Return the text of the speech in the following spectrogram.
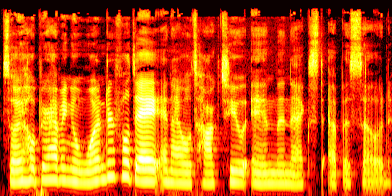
So i hope you're having a wonderful day and i will talk to you in the next episode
